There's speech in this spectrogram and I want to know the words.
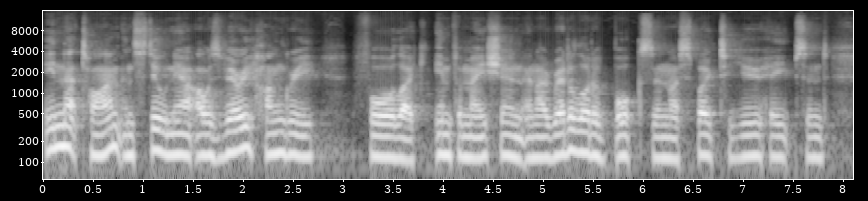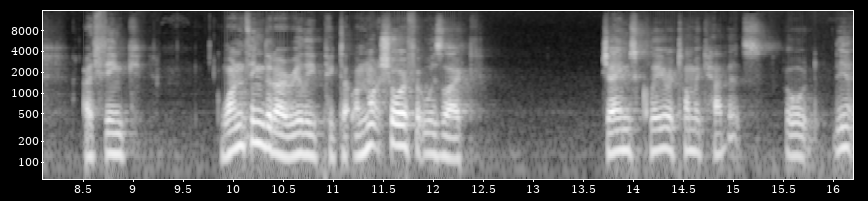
in that time and still now I was very hungry for like information and I read a lot of books and I spoke to you heaps and I think one thing that I really picked up I'm not sure if it was like James Clear Atomic Habits or yeah,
